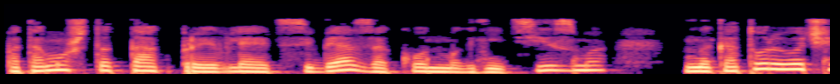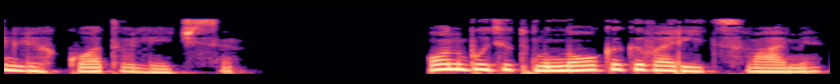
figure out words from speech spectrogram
потому что так проявляет себя закон магнетизма, на который очень легко отвлечься. Он будет много говорить с вами.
